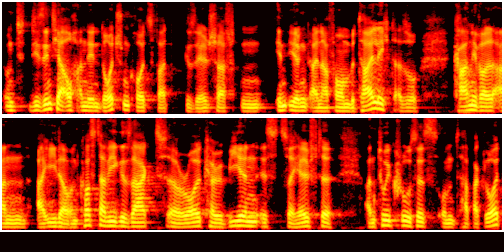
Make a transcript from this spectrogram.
und die sind ja auch an den deutschen Kreuzfahrtgesellschaften in irgendeiner Form beteiligt, also Carnival an AIDA und Costa, wie gesagt, äh, Royal Caribbean ist zur Hälfte an TUI Cruises und Hapag-Lloyd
